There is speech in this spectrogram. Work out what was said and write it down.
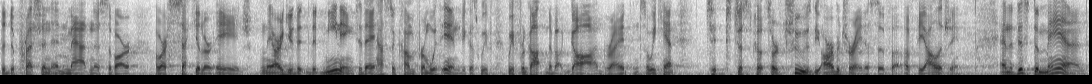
the depression and madness of our, of our secular age. And they argue that, that meaning today has to come from within because we've, we've forgotten about God, right? And so we can't just sort of choose the arbitrariness of, uh, of theology. And that this demand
